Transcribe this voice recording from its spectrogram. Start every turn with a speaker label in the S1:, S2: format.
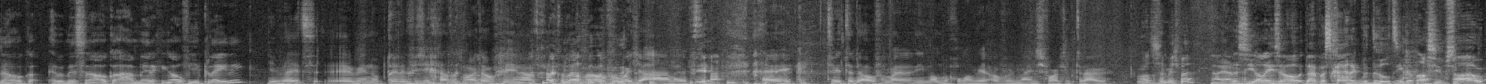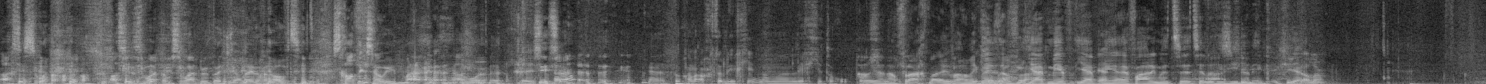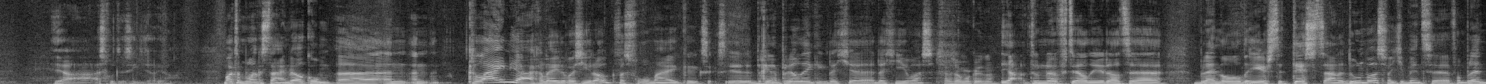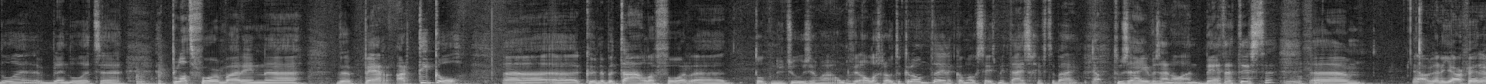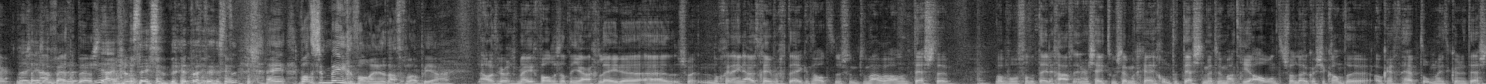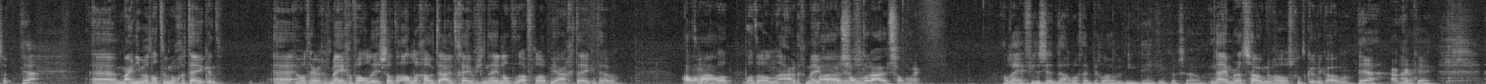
S1: mensen nou ook, hebben mensen nou ook al aanmerkingen over je kleding?
S2: Je weet, Erwin, op televisie gaat het nooit over de inhoud. Het gaat alleen maar over wat je aan hebt. Hey, ik twitterde over, maar iemand begon alweer over mijn zwarte trui.
S3: Wat is er mis mee?
S1: Nou ja, dan zie je alleen zo hoofd. Nou, waarschijntoch bedoelt hij dat als je, op zwart,
S3: Oh.
S1: als, je zwart, als je zwart op zwart doet, dat je alleen nog een hoofd ziet. Schat ik zo in. Maar,
S3: Ja, mooi.
S2: Is het zo? Ja, toch een achterlichtje, dan eh, lig je toch op.
S1: oh ja, nou vraag maar even aan. Ik,
S2: Ik
S1: weet het ook niet. Jij hebt meer, jij hebt
S2: Ja.
S1: meer ervaring met eh, televisie dan ik.
S3: Ik zie het wel hoor.
S1: Ja, is goed te zien zo, joh. Martin Blankenstein, welkom. Eh, een, een klein jaar geleden was je hier ook. Het was volgens mij ik, ik- ik- begin april denk ik dat je, dat je hier was.
S3: Zou zomaar kunnen.
S1: Ja, toen eh, vertelde je dat eh Blendel de eerste test aan het doen was. Want je bent eh, van Blendel. Hè? Blendel, het, eh, het platform waarin eh, we per artikel eh, eh, kunnen betalen voor eh, tot nu toe zeg maar, ongeveer alle grote kranten. En er komen ook steeds meer tijdschriften bij.
S3: Ja.
S1: Toen zei je, we zijn al aan het beta testen.
S3: Ja, we zijn een jaar verder. Nog
S1: ja,
S3: steeds aan
S1: verder.
S3: beta testen.
S1: Ja, nog steeds aan beta testen. Hey, wat is er meegevallen in het afgelopen jaar?
S3: Nou, wat heel erg is meegevallen is dat een jaar geleden eh, nog geen één uitgever getekend had. Dus toen waren we aan het testen. We hebben bijvoorbeeld van de Telegraaf en NRC toestemming gekregen om te testen met hun materiaal. Want het is wel leuk als je kranten ook echt hebt om mee te kunnen testen.
S1: Ja.
S3: Eh, maar niemand had toen nog getekend. Eh, en wat heel erg is meegevallen is dat alle grote uitgevers in Nederland het afgelopen jaar getekend hebben.
S2: Allemaal.
S3: Wat, wat wel een aardig meevaller
S2: Maar
S3: is.
S2: zonder uitzondering.
S1: Alleen Financieel Dagblad heb je geloof ik niet, denk ik, of zo.
S3: Nee, maar dat zou ook nog wel eens goed kunnen komen.
S1: Ja, oké.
